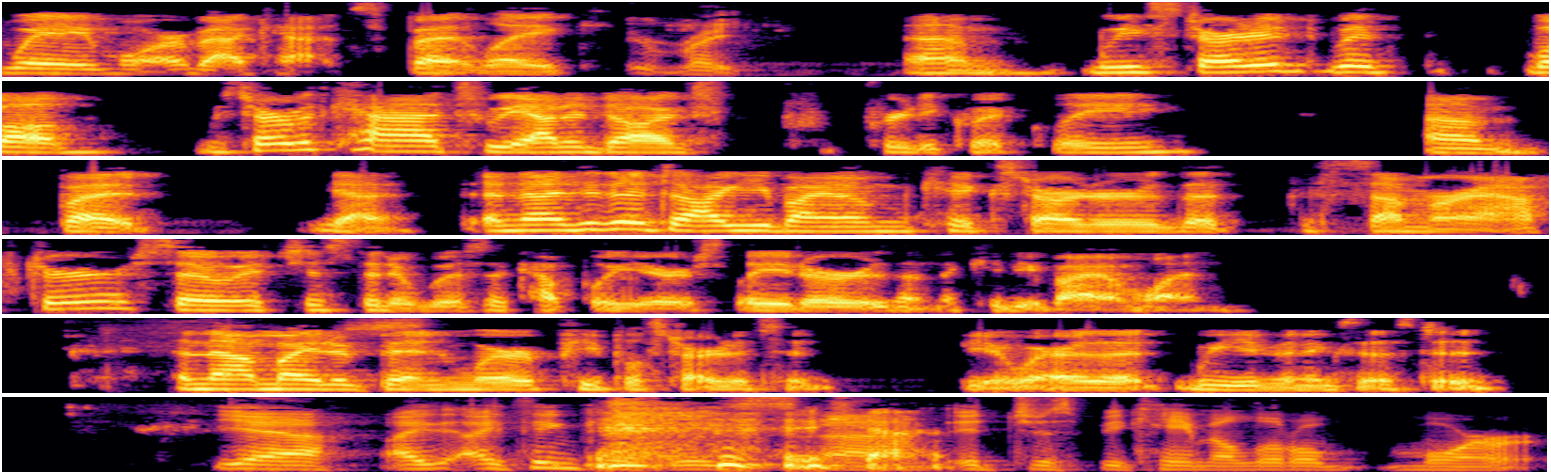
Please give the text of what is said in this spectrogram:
way more about cats but like right um we started with well we started with cats. We added dogs pr- pretty quickly. Um, but yeah, and I did a doggy biome Kickstarter that the summer after. So it's just that it was a couple years later than the kitty biome one. And that might have been where people started to be aware that we even existed. Yeah, I, I think it was. Yeah. It just became a little more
